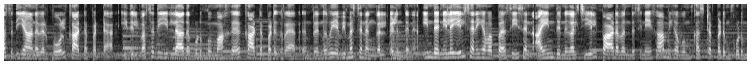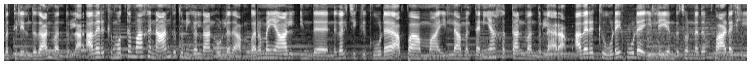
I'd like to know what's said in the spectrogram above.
வசதியானவர் போல் காட்டப்பட்டார். இதில் வசதி இல்லாத குடும்பமாக காட்டப்படுகிறார் என்ற நிறைய விமர்சனங்கள் எழுந்தன. இந்த நிலையில் சனிகமப்ப சீசன் ஐந்து நிகழ்ச்சியில் பாட வந்த சினேகா மிகவும் கஷ்டப்படும் குடும்பத்தில் இருந்துதான் வந்துள்ளார். அவருக்கு மொத்தமாக நான்கு துணிகள் தான் உள்ளதாம். வறுமையால் இந்த நிகழ்ச்சிக்கு கூட அப்பா அம்மா இல்லாமல் தனியாகத்தான் வந்துள்ளாராம். அவருக்கு உடை கூட இல்லை என்று சொன்னதும் பாடகி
